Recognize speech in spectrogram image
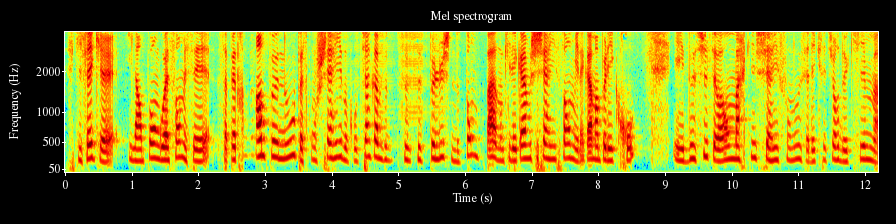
ce qui fait qu'il est un peu angoissant, mais ça peut être un peu nous, parce qu'on chérit, donc on tient comme ce, ce, peluche ne tombe pas, donc il est quand même chérissant, mais il a quand même un peu les crocs. Et dessus, c'est vraiment marqué Chérissons-nous, c'est l'écriture de Kim,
